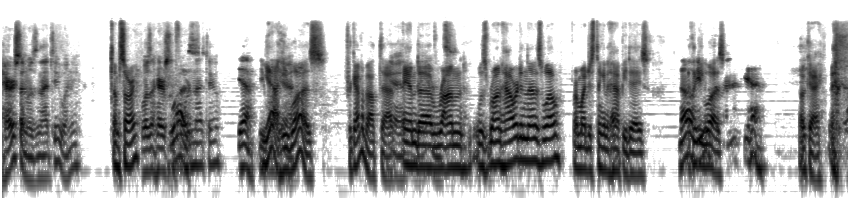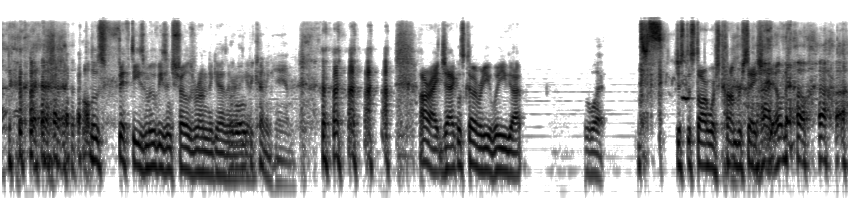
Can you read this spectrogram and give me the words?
Harrison was in that too, wasn't he? I'm sorry? Wasn't Harrison He Ford in that too? Yeah. he yeah, was. he yeah. was. Forgot about that. Yeah, and uh, Ron was Ron Howard in that as well, or am I just thinking of Happy Days? No, I think he was. Yeah. Okay. All those '50s movies and shows run together. Little again. Opie Cunningham. All right, Jack. Let's go over to you. What do you got? What? Just a Star Wars conversation. I don't know.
